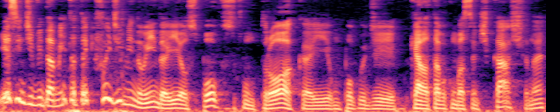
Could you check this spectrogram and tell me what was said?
e esse endividamento até que foi diminuindo aí aos poucos, com troca e um pouco de. que ela estava com bastante caixa, né?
